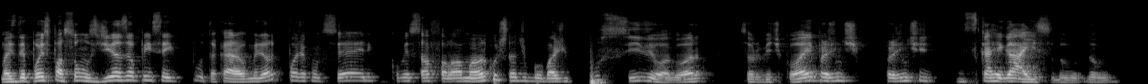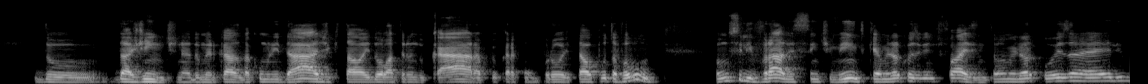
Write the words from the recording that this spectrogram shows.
Mas depois passou uns dias eu pensei, puta, cara, o melhor que pode acontecer é ele começar a falar a maior quantidade de bobagem possível agora sobre o Bitcoin para gente, a gente descarregar isso do, do, do, da gente, né? Do mercado, da comunidade que tava idolatrando o cara, porque o cara comprou e tal. Puta, vamos, vamos se livrar desse sentimento, que é a melhor coisa que a gente faz. Então, a melhor coisa é ele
